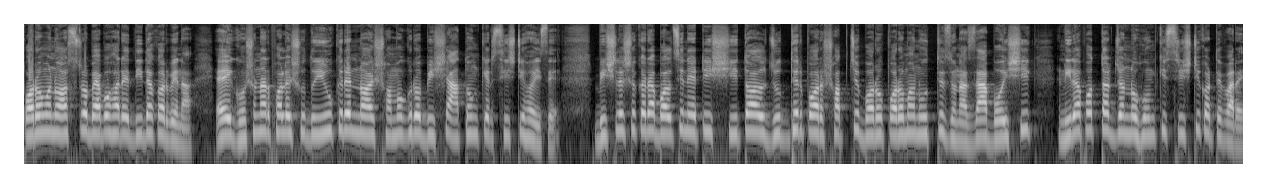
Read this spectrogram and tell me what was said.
পরমাণু অস্ত্র ব্যবহারে দ্বিধা করবে না। এই ঘোষণার ফলে শুধু ইউক্রেন নয়, সমগ্র বিশ্বে আতঙ্কের সৃষ্টি হয়েছে। বিশ্লেষকেরা বলছেন এটি শীতল যুদ্ধের পর সবচেয়ে বড় পরমাণু উত্তেজনা, যা বৈশ্বিক নিরাপত্তার জন্য হুমকি সৃষ্টি করতে পারে।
